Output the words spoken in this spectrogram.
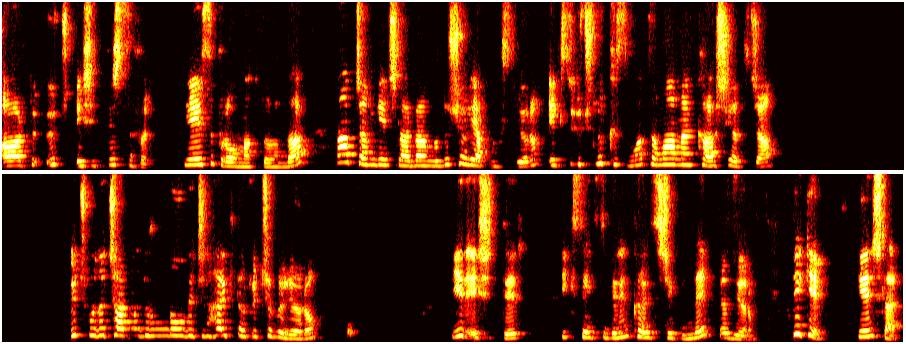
artı 3 eşittir 0. Y 0 olmak zorunda. Ne yapacağım gençler ben burada? Şöyle yapmak istiyorum. Eksi üçlü kısmı tamamen karşıya atacağım. 3 burada çarpma durumunda olduğu için her iki tarafı 3'e bölüyorum. 1 eşittir. x eksi 1'in karesi şeklinde yazıyorum. Peki gençler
